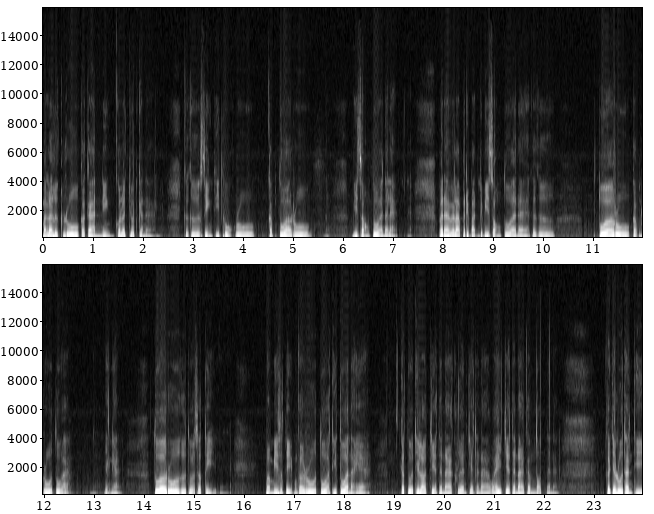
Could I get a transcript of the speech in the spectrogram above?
มันระลึกรู้กับการนิ่งคนละจุดกันนะ ก็คือสิ่งที่ถูกรู้ กับตัวรู้มีสองตัวนั่นแหละ เพราะนั้นเวลาปฏิบัติจะมีสองตัวนะก็คือตัวรู้กับรู้ตัวอย่างเนี้ยตัวรู้คือตัวสติเมื่อมีสติมันก็รู้ตัวที่ตัวไหนอะก็ตัวที่เราเจตนาเคลื่อนเจตนาไว้เจตนากำหนดนั่นนะก็จะรู้ทันที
